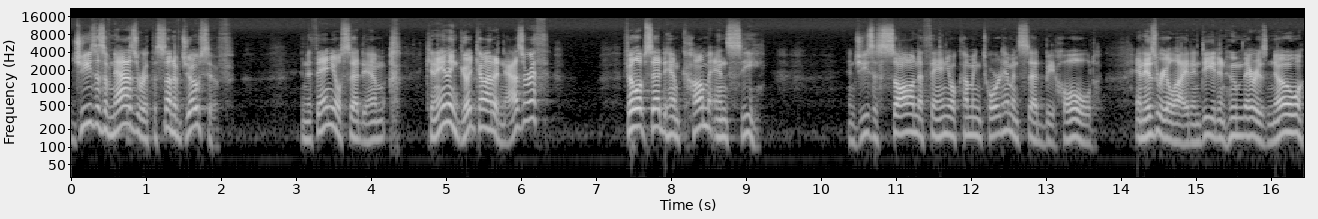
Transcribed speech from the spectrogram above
Jesus of Nazareth, the son of Joseph. And Nathanael said to him, Can anything good come out of Nazareth? Philip said to him, Come and see. And Jesus saw Nathanael coming toward him and said, Behold, an Israelite indeed, in whom there is no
